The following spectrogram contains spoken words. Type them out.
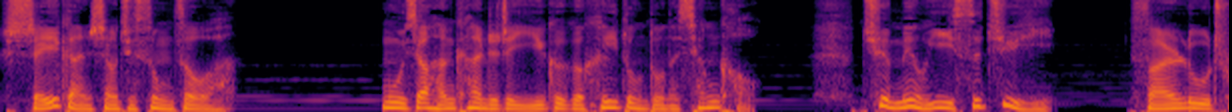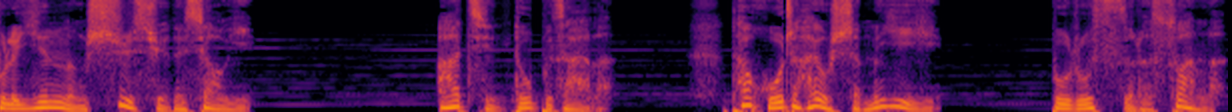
谁敢上去送揍啊？穆萧寒看着这一个个黑洞洞的枪口，却没有一丝惧意。反而露出了阴冷嗜血的笑意。阿锦都不在了，他活着还有什么意义？不如死了算了。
